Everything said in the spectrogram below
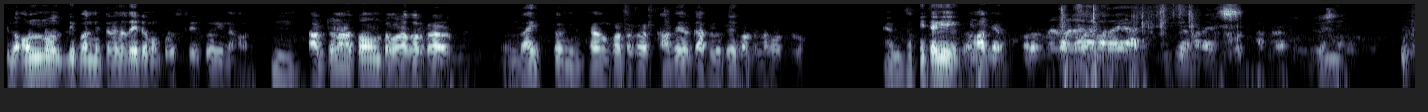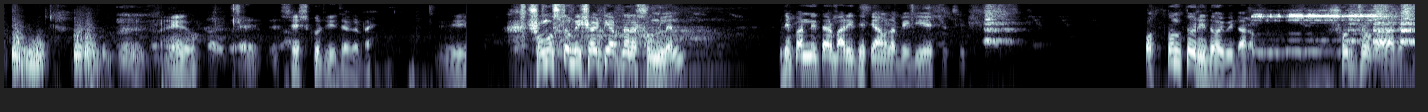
কিন্তু অন্য দীপান্বিতার যাতে এরকম পরিস্থিতি তৈরি না হয়। তার জন্য না তদন্ত করা দরকার দায়িত্ব নির্ধারণ করা দরকার কাদের গাফিলতি ঘটনা ঘটলো। এটা কি শেষ করি এই জায়গাটায়। এই সমস্ত বিষয়টি আপনারা শুনলেন। দীপান্বিতার বাড়ি থেকে আমরা বেরিয়ে এসেছি। অত্যন্ত হৃদয় বিদারক। সহ্য করা যায়।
